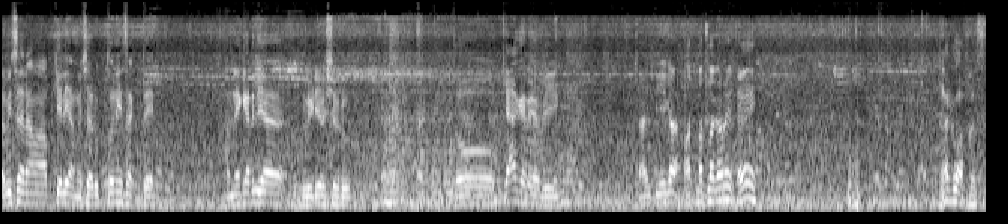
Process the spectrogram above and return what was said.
अभी सर हम आपके लिए हमेशा रुक तो नहीं सकते। हमने कर दिया वीडियो शुरू। तो क्या करें अभी? चाय पिएगा? हाथ मत लगा रहे। ए रख वापस।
